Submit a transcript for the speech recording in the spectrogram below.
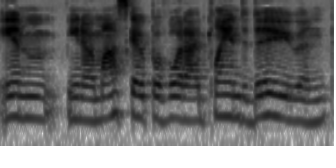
in you know my scope of what i'd planned to do and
